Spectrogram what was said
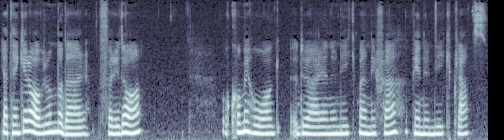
jag tänker avrunda där för idag. Och kom ihåg, du är en unik människa med en unik plats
